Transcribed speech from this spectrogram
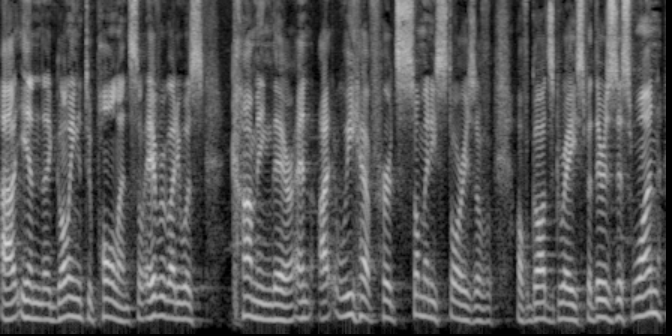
uh, in uh, going into Poland. So everybody was coming there. And I, we have heard so many stories of, of God's grace, but there's this one,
